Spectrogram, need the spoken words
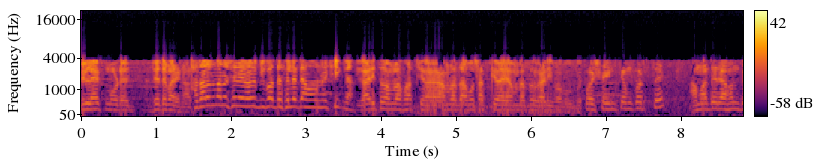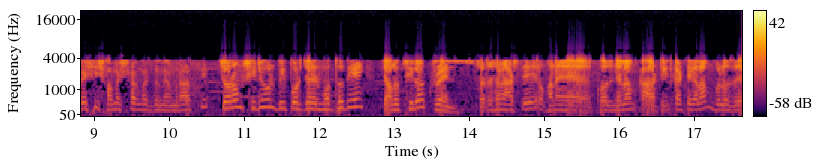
রিল্যাক্স মোডে যেতে পারি না। সাধারণ মানুষের এভাবে বিপদে ফেলে দেওয়া মানে ঠিক না। গাড়ি তো আমরা পাচ্ছি না আমরা যাব সাতক্ষীরায় আমরা তো গাড়ি পাবো। পয়সা ইনকাম করতে আমাদের এখন বেশি সমস্যার মাধ্যমে আমরা আছি। চরম শিডিউল বিপর্যয়ের মধ্য দিয়েই চালু ছিল ট্রেন। ছটার সময় আসছি ওখানে খোঁজ নিলাম টিকিট কাটতে গেলাম বলল যে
